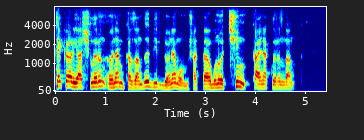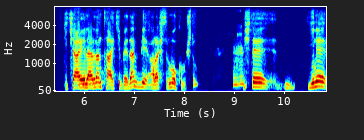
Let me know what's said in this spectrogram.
tekrar yaşlıların önem kazandığı bir dönem olmuş. Hatta bunu Çin kaynaklarından hikayelerden Hı-hı. takip eden bir araştırma okumuştum. Hı-hı. İşte yine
